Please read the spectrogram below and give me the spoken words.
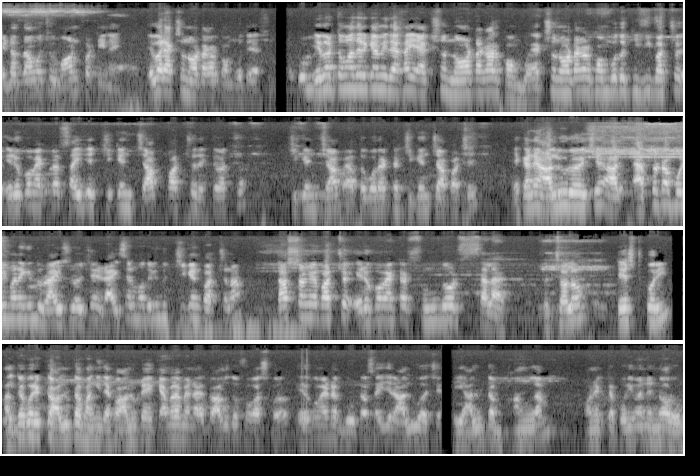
এটার দাম হচ্ছে ওয়ান ফর্টি নাইন এবার একশো ন টাকার কম্বোতে আসি। এবার তোমাদেরকে আমি দেখাই একশো ন টাকার কম্বো একশো ন টাকার কম্বো তো কি কি পাচ্ছ? এরকম একটা সাইজের চিকেন চাপ পাচ্ছ, দেখতে পাচ্ছ? চিকেন চাপ এত বড় একটা চিকেন চাপ আছে। এখানে আলু রয়েছে, আর এতটা পরিমাণে কিন্তু রাইস রয়েছে। রাইসের মধ্যে কিন্তু চিকেন পাচ্ছ না। তার সঙ্গে পাচ্ছ এরকম একটা সুন্দর স্যালাড। তো চলো টেস্ট করি। হালকা করে একটু আলুটা ভাঙি। দেখো, আলুটা ক্যামেরাম্যান একটু আলু তো ফোকাস করো। এরকম একটা গোটা সাইজের আলু আছে। এই আলুটা ভাঙলাম, অনেকটা পরিমাণে নরম।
